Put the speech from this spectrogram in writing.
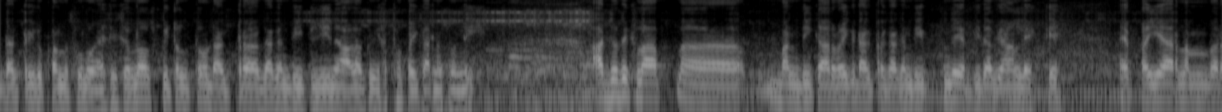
ਡਾਕਟਰੀ ਰੁਕਾ ਮਸੂਲ ਹੋਇਆ ਸੀ ਸਿਵਲ ਹਸਪੀਟਲ ਤੋਂ ਡਾਕਟਰ ਗਗਨਦੀਪ ਜੀ ਨਾਲ ਕੋਈ ਹੱਥੋਂ-ਪਾਈ ਕਰਨ ਸੰਬੰਧੀ ਅੱਜ ਉਹਦੇ ਖਿਲਾਫ ਅਹ, ਬਣਦੀ ਕਾਰਵਾਈ ਡਾਕਟਰ ਗਗਨਦੀਪ ਧੰਦੇਰ ਜੀ ਦਾ ਬਿਆਨ ਲਿਖ ਕੇ F I R number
